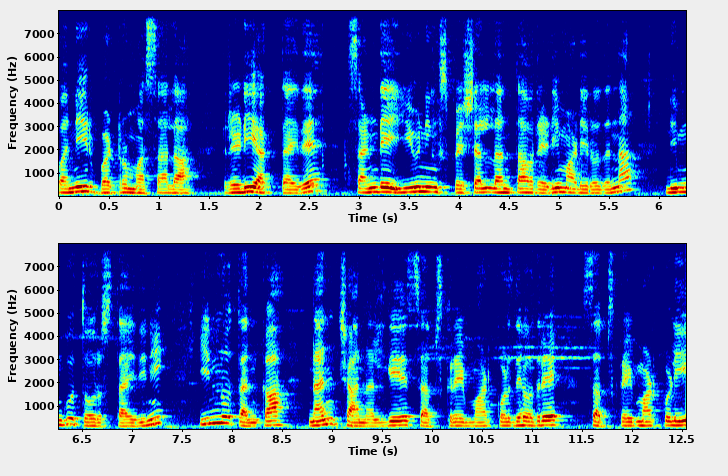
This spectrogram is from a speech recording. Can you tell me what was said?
ಪನ್ನೀರ್ ಬಟರ್ ಮಸಾಲ ರೆಡಿ ಆಗ್ತಾ ಇದೆ. ಸಂಡೇ ಈವ್ನಿಂಗ್ ಸ್ಪೆಷಲ್ ಅಂತ ರೆಡಿ ಮಾಡಿರೋದನ್ನು ನಿಮಗೂ ತೋರಿಸ್ತಾ ಇದ್ದೀನಿ. ಇನ್ನೂ ತನಕ ನನ್ನ ಚಾನಲ್ಗೆ ಸಬ್ಸ್ಕ್ರೈಬ್ ಮಾಡ್ಕೊಳ್ಳದೆ ಹೋದರೆ ಸಬ್ಸ್ಕ್ರೈಬ್ ಮಾಡ್ಕೊಳ್ಳಿ,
